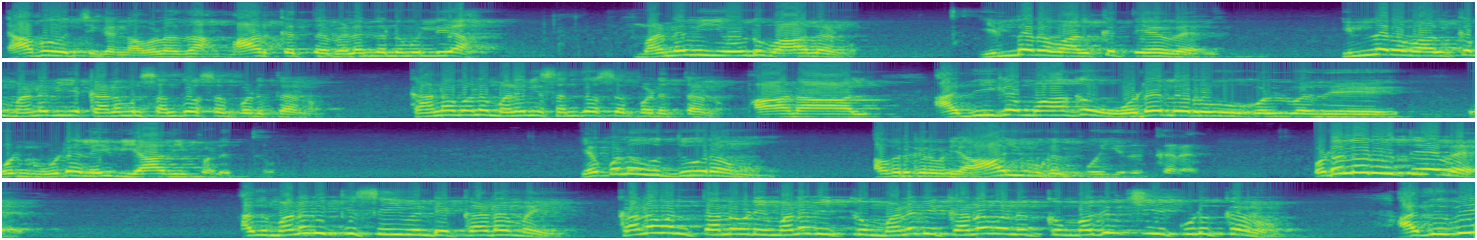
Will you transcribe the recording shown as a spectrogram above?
ஞாபகம் வச்சுக்கோங்க அவ்வளவுதான். மார்க்கத்தை விளங்கணும் இல்லையா? மனைவியோடு வாழணும். இல்லற வாழ்க்கை தேவை. இல்லற வாழ்க்கை மனைவியை கணவன் சந்தோஷப்படுத்தணும். கணவனை மனைவி சந்தோஷப்படுத்தணும். ஆனால் அதிகமாக உடலுறவு கொள்வது உன் உடலை வியாதிப்படுத்தும். எவ்வளவு தூரம் அவர்களுடைய ஆய்வுகள் போயிருக்கிறது. உடலுறவு தேவை. அது மனைவிக்கு செய்ய வேண்டிய கடமை. கணவன் தன்னுடைய மனைவிக்கும் மனைவி கணவனுக்கும் மகிழ்ச்சியை கொடுக்கணும். அதுவே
